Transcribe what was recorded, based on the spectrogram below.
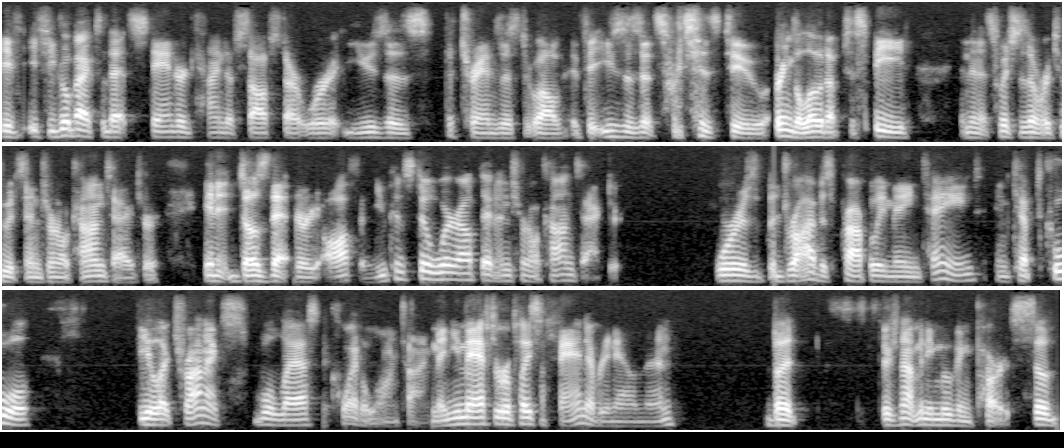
If, if you go back to that standard kind of soft start where it uses the transistor, well, if it uses it switches to bring the load up to speed, and then it switches over to its internal contactor, and it does that very often, you can still wear out that internal contactor Whereas the drive is properly maintained and kept cool, the electronics will last quite a long time. And you may have to replace a fan every now and then, but there's not many moving parts. So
